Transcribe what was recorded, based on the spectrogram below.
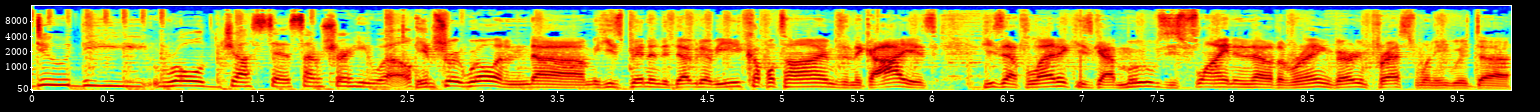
do the role justice. I'm sure he will. I'm sure he will, and um, he's been in the WWE a couple times. And the guy is he's athletic, he's got moves, he's flying in and out of the ring. Very impressed when he would uh,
